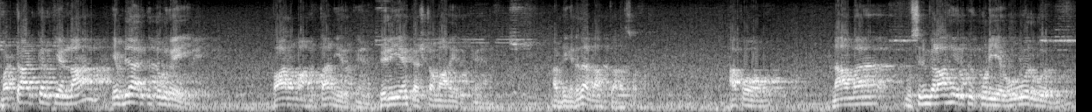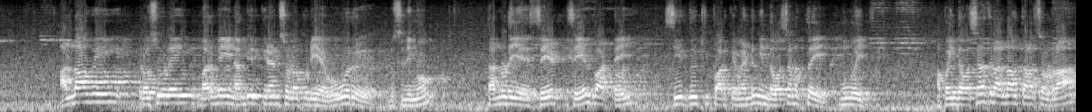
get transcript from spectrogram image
மற்ற ஆட்களுக்கு எல்லாம் எப்படிதான் இருக்கு தொழுகை? பாரமாகத்தான் இருக்கேன். பெரிய கஷ்டமாக இருக்கேன். அப்படிங்கிறத அல்லாஹ் சொல்கிறேன் அப்போது அப்போ நாம முஸ்லிம்களாக இருக்கக்கூடிய ஒவ்வொருவரும் அல்லாவை ரசூலை மறுமையை நம்பியிருக்கிறேன்னு சொல்லக்கூடிய ஒவ்வொரு முஸ்லீமும் தன்னுடைய செயல் செயல்பாட்டை சீர்தூக்கி பார்க்க வேண்டும். இந்த வசனத்தை முன்வைத்து. அப்போ இந்த வசனத்தில் அல்லாஹ் தாலா சொல்கிறான்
